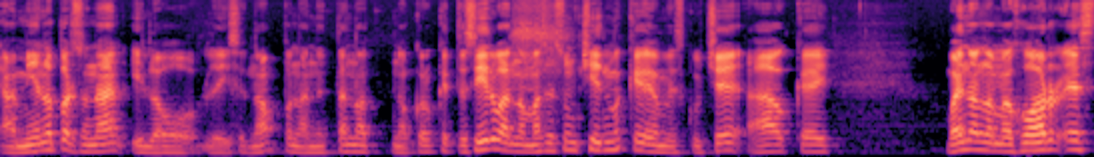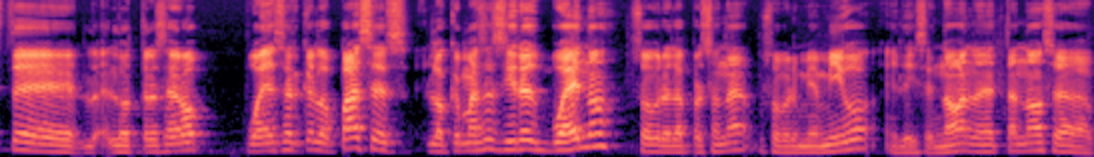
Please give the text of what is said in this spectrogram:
a mí en lo personal. Y luego le dice, no, pues la neta no, no creo que te sirva. Nomás es un chisme que me escuché. Ah, ok. Bueno, a lo mejor este, lo lo tercero puede ser que lo pases. Lo que me decir es bueno sobre la persona, sobre mi amigo. Y le dice, no, la neta no, o sea,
